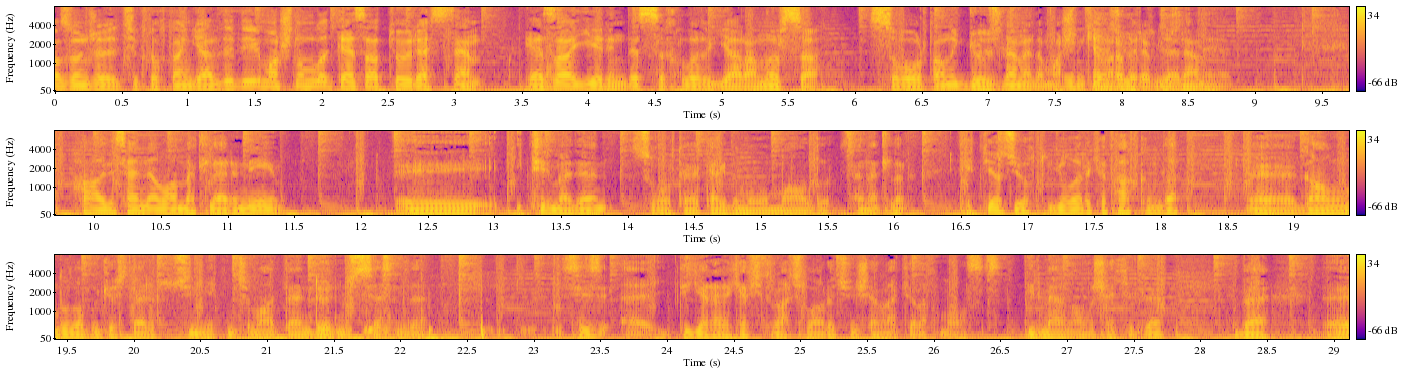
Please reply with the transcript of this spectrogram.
Az öncə TikTokdan gəldi. Deyir, maşınımla qəza törətsəm, qəza yerində sıxlıq yaranırsa, sığortanı gözləmədən maşını Ehtiyac kənara verə bilərəm. gözləməyə. Hadisənin əlamətlərini e, itirmədən sığortaya təqdim olunmalıdır sənədlər. Ehtiyac yoxdur. Yol hərəkəti haqqında e, qanunda da bu göstərilir 27-ci maddənin 4-cü hissəsində. Siz e, digər hərəkət iştirakçıları üçün şərait yaratmalısınız bir mənalı şəkildə və e,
